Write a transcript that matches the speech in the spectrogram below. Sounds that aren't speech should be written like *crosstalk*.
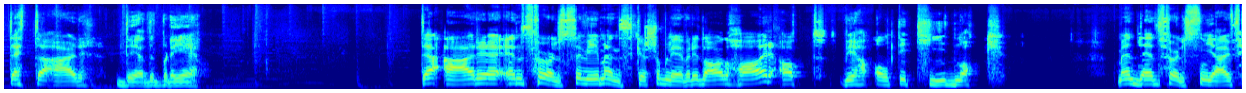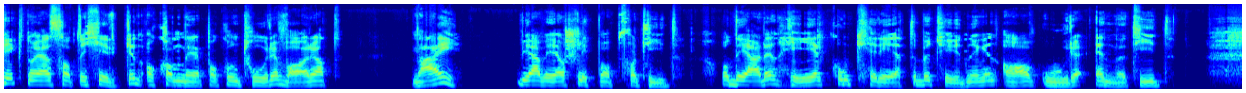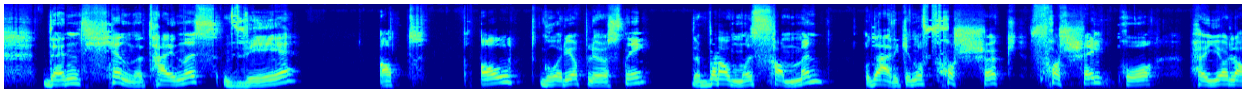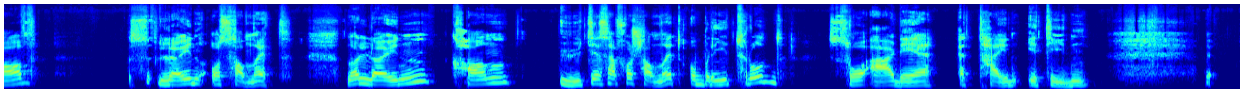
dette er det det ble. Det er en følelse vi mennesker som lever i dag har, at vi har alltid tid nok. Men den følelsen jeg fikk når jeg satt i kirken og kom ned på kontoret, var at nei, vi er ved å slippe opp for tid. Og det er den helt konkrete betydningen av ordet endetid. Den kjennetegnes ved at alt går i oppløsning, det blandes sammen, og det er ikke noe forsøk, forskjell på høy og lav, løgn og sannhet. Når løgnen kan utgi seg for sannhet og bli trodd, så er det et tegn i tiden.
